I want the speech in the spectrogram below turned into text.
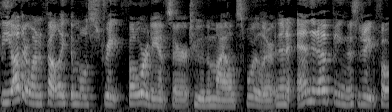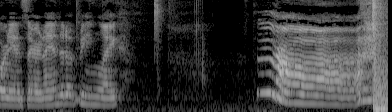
the other one felt like the most straightforward answer to the mild spoiler. And then it ended up being the straightforward answer, and I ended up being like, "Nah."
